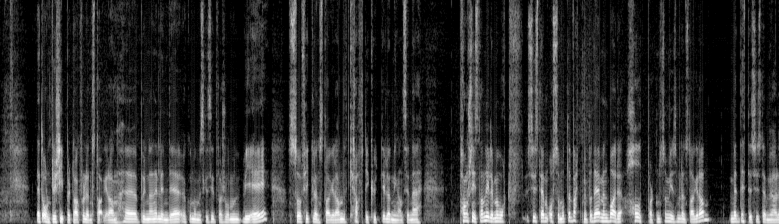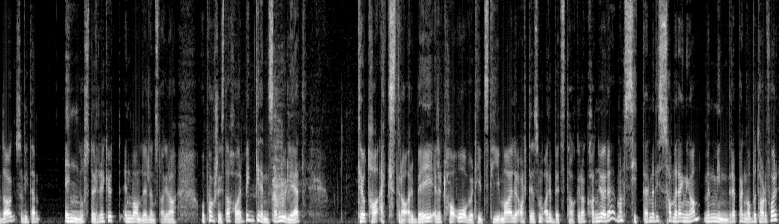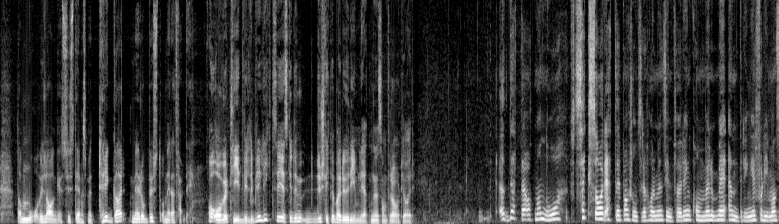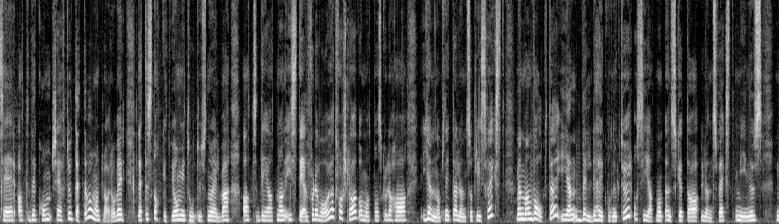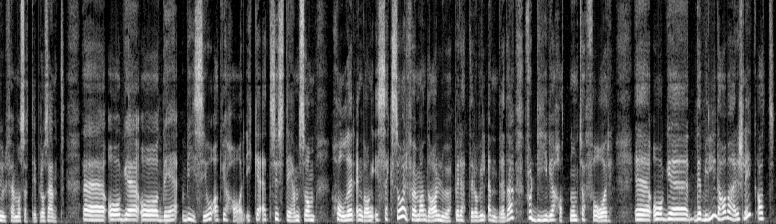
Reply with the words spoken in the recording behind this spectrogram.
et ordentlig skippertak for lønnstakerne. Eh, Pga. den elendige økonomiske situasjonen vi er i, så fikk lønnstakerne et kraftig kutt i lønningene sine. Pensjonistene ville med vårt system også måtte vært med på det, men bare halvparten så mye som lønnstakerne. Med dette systemet vi har i dag, så fikk de enda større kutt enn vanlige lønnstakere. Og pensjonister har begrensa mulighet til å ta ekstraarbeid eller ta overtidstimer eller alt det som arbeidstakere kan gjøre. Man sitter her med de samme regningene, men mindre penger å betale for. Da må vi lage et system som er tryggere, mer robust og mer rettferdig. Og over tid vil det bli likt? Giske, du, du slipper bare urimelighetene sånn fra år til år? Dette at man nå, seks år etter pensjonsreformens innføring, kommer med endringer fordi man ser at det kom skjevt ut, dette var man klar over. Dette snakket vi om i 2011. At det at man i stedet For det var jo et forslag om at man skulle ha gjennomsnitt av lønns- og prisvekst, men man valgte i en veldig høykonjunktur å si at man ønsket da lønnsvekst minus 0,75 eh, og, og det viser jo at vi har ikke et system som holder en gang i seks år, før man da løper etter og vil endre det, fordi vi har hatt noen tøffe år. Eh, og eh, det vil da være slik at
